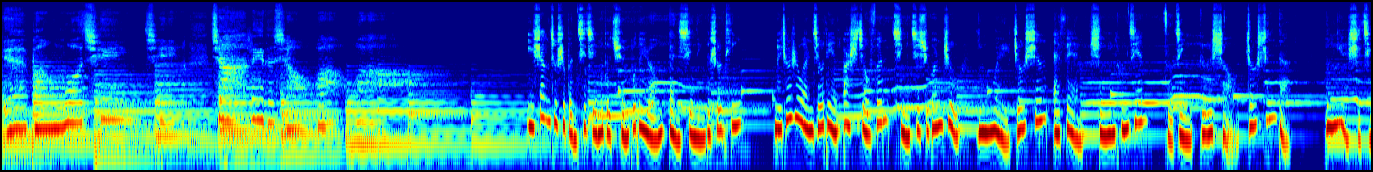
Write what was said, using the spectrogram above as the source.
也帮我亲亲家里的小娃娃。以上就是本期节目的全部内容，感谢您的收听。每周日晚九点二十九分，请继续关注因为周深 FM 声音空间，走进歌手周深的音乐世界。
